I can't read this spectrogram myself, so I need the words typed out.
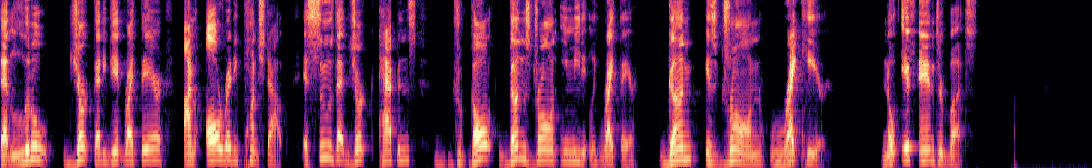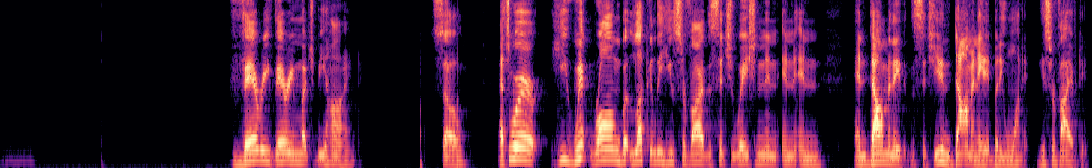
That little jerk that he did right there, I'm already punched out. As soon as that jerk happens, gun's drawn immediately right there. Gun is drawn right here. No ifs, ands, or buts. Very, very much behind. So that's where he went wrong, but luckily he survived the situation and and and and dominated the situation. He didn't dominate it, but he won it. He survived it.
